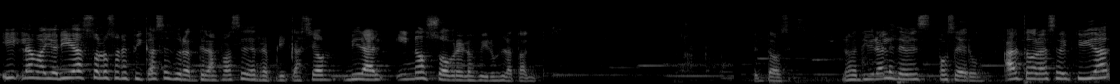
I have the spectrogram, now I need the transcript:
Y la mayoría solo son eficaces durante la fase de replicación viral y no sobre los virus latentes. Entonces, los antivirales deben poseer un alto grado de selectividad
